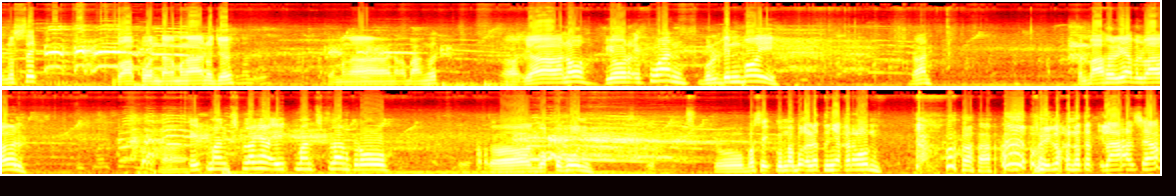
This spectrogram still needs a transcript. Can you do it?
Ano sek? Gwapo ang mga ano dyan. Yung mga nakabangot. Uh, ya ano, pure F1, golden boy. Dan. Balbahol ya, balbahol. 8 months lang yan, 8 months lang pero uh, gwapohon. So basi kung nabo na to niya karon. May na tat ilahas siya.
